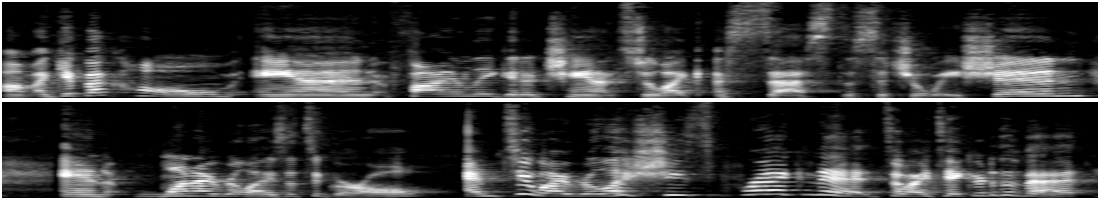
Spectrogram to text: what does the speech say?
um, I get back home and finally get a chance to like assess the situation. And one, I realize it's a girl. And two, I realize she's pregnant. So I take her to the vet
